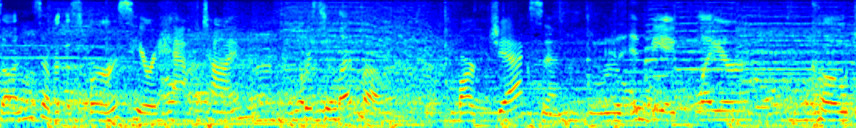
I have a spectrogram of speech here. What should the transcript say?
Suns over the Spurs here at halftime. Kristen Ledlow, Mark Jackson, an NBA player, coach,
